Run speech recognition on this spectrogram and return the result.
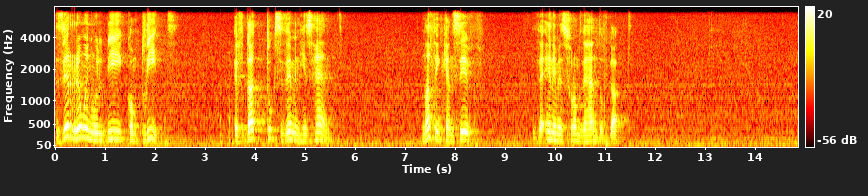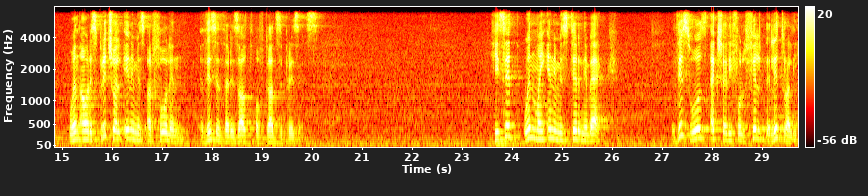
their ruin will be complete if God took them in his hand. Nothing can save the enemies from the hand of God. When our spiritual enemies are fallen, this is the result of God's presence. He said, When my enemies turn back, this was actually fulfilled literally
